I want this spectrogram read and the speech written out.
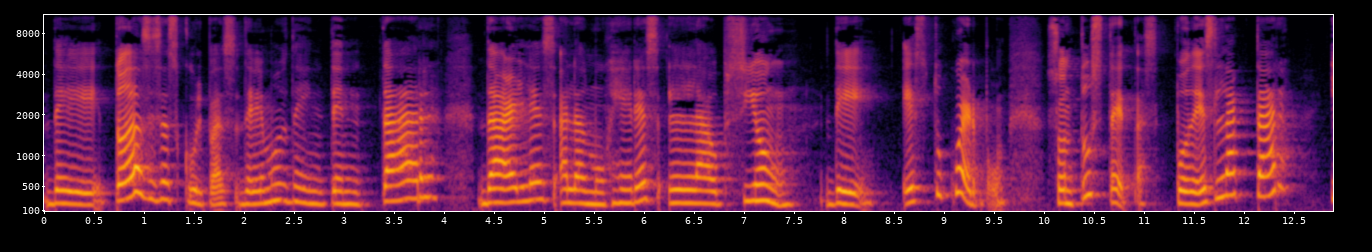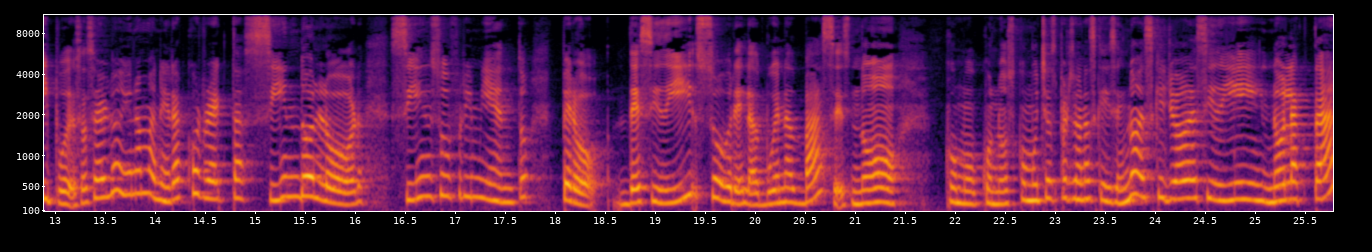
de todas esas culpas, debemos de intentar darles a las mujeres la opción de es tu cuerpo, son tus tetas, puedes lactar y puedes hacerlo de una manera correcta, sin dolor, sin sufrimiento, pero decidí sobre las buenas bases, no como conozco muchas personas que dicen, no, es que yo decidí no lactar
